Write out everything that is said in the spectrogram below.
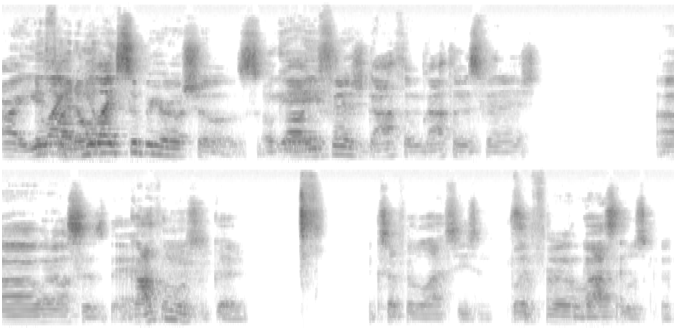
All right. You like you like superhero shows. Okay. Okay. you finished Gotham. Gotham is finished. Uh, what else is there? Gotham was good, except for the last season. But Except for the last Gotham was good.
